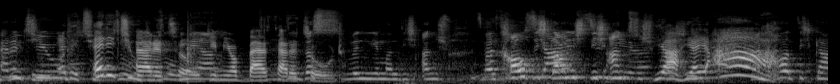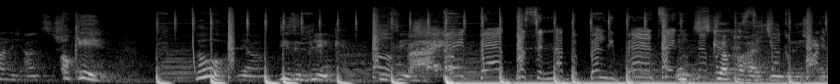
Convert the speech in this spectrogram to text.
Attitude. Attitude. Attitude. Give me your best attitude. Dass, wenn jemand dich anspricht, man traut sich gar nicht, dich anzusprechen. Ja, ja, ja. Man Ah, traut sich gar nicht anzusprechen. okay. So. Ja, diese Blick, die sehe ich. Big bag bustin' out the belly band. Take a Und das Körperhaltung gleich noch. man.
